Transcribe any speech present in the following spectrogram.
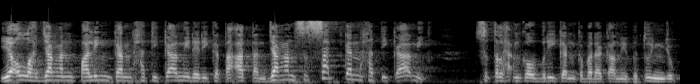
Ya Allah jangan palingkan hati kami dari ketaatan. Jangan sesatkan hati kami. Setelah engkau berikan kepada kami petunjuk.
